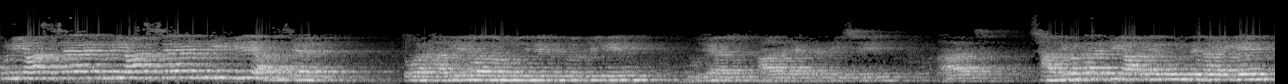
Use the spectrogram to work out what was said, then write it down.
উনি আসছেন উনি আসছেন, উনি ফিরে আসছেন। তোমার হারিয়ে যাওয়া থেকে উঠে আর একটা দেশে স্বাধীনতার ঠিক আগের মুহূর্তে দাঁড়িয়ে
